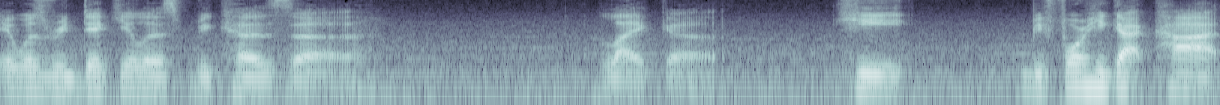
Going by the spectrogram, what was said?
it was ridiculous because uh, like uh, he before he got caught,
